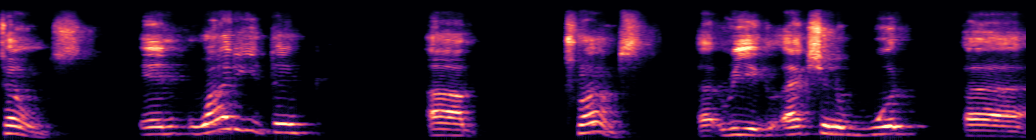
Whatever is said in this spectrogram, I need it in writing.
tones? And why do you think um, Trump's uh, re-election would uh,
